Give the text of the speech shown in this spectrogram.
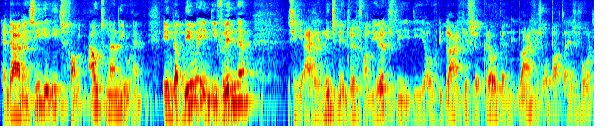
En daarin zie je iets van oud naar nieuw. Hè? In dat nieuwe, in die vlinder, zie je eigenlijk niets meer terug van die rups die, die over die blaadjes eh, kroop en die blaadjes ophad enzovoort.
